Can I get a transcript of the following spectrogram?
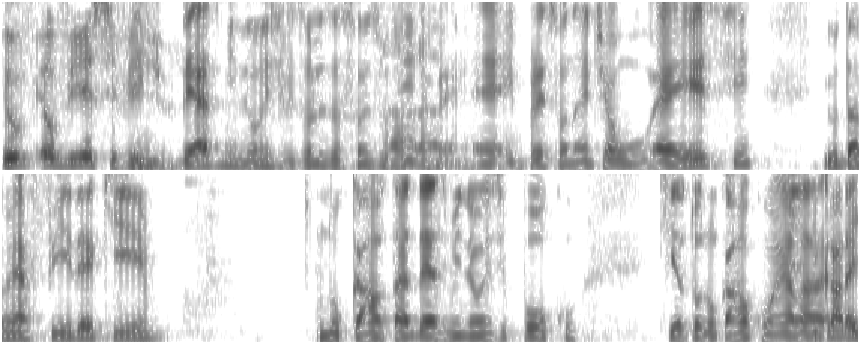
Eu, eu vi esse Tem vídeo. 10 milhões de visualizações o vídeo, velho. É impressionante. É, o, é esse e o da minha filha que no carro tá 10 milhões e pouco. Que eu tô no carro com ela. E, cara, é,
